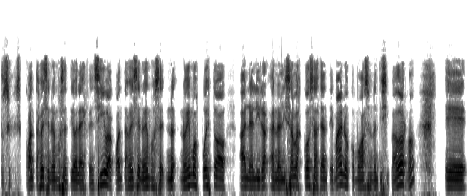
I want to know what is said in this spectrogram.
entonces, ¿cuántas veces nos hemos sentido a la defensiva? ¿Cuántas veces nos hemos, no, nos hemos puesto a, analizar, a, analizar, las cosas de antemano como hace un anticipador, ¿no? Eh,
